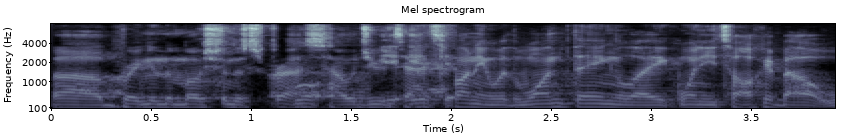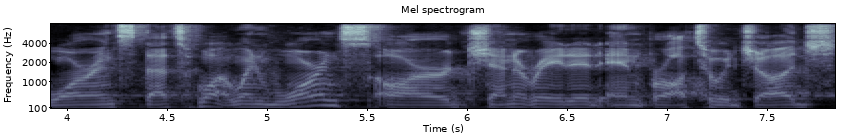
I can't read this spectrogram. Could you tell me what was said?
uh, bringing the motion to suppress? How would you attack it's it? funny with one thing like when you talk about warrants that's what when warrants are generated and brought to a judge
